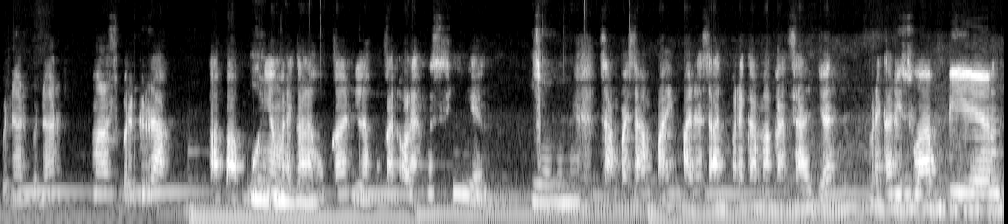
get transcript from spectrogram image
benar-benar malas bergerak. Apa pun yang mereka lakukan dilakukan oleh mesin. Iya benar. Sampai-sampai pada saat mereka makan saja mereka disuapin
